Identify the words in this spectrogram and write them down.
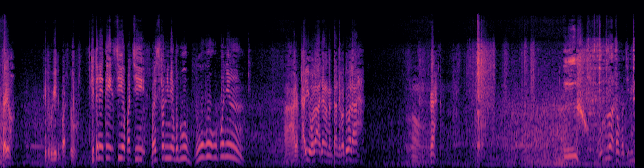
Kayo. Kita pergi tempat tu. Kita naik teksi ya pakcik. Basikal ni yang berdua buruk rupanya. Ah, ada kayu lah. Jangan mentang kau tua lah. Oh. Kah? Uh, berat dah pakcik ni.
